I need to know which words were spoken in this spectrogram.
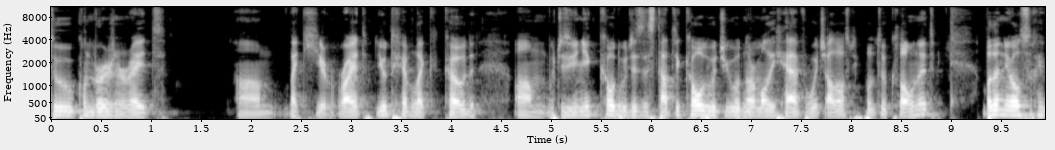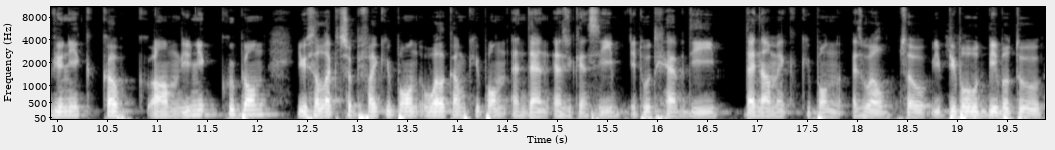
to conversion rate um, like here, right? You'd have like code, um, which is unique code, which is a static code, which you would normally have, which allows people to clone it. But then you also have unique um, unique coupon. You select Shopify coupon, welcome coupon, and then as you can see, it would have the dynamic coupon as well. So people would be able to,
